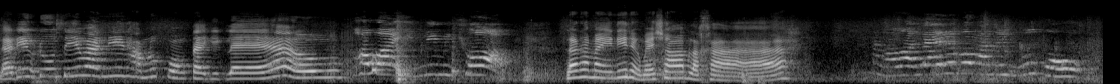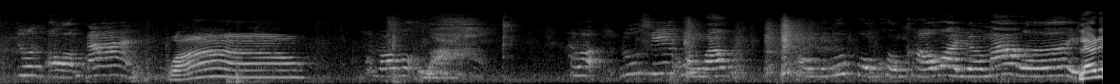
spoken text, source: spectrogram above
และดิวดูซิว่านี่ทำลูกโป่งแตกอีกแล้ว เพราะว่าอีกนี่มีแล้วทำไมอินดี้ถึงไม่ชอบล่ะคะเอาอะไรแล้วก็มันดึงลูกโป่งจนออกได้ว้าวให้เราบอกว้าวให้ว่าลูกซี่ของเราของลูกโป่งของเขาอะเยอะมากเลยแล้วเ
